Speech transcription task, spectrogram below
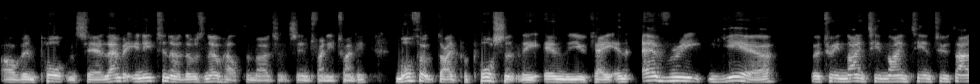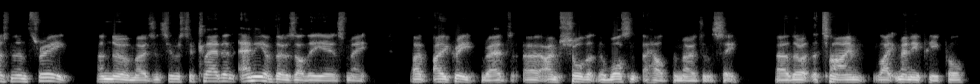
of importance here. Lembit, you need to know there was no health emergency in 2020. More folk died proportionately in the UK in every year between 1990 and 2003, and no emergency was declared in any of those other years, mate. I, I agree, Red. Uh, I'm sure that there wasn't a health emergency, uh, though at the time, like many people,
